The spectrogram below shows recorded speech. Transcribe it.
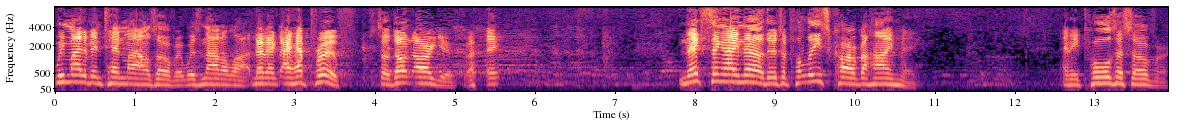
we might have been 10 miles over. It was not a lot. Matter of fact, I have proof, so don't argue, right? Next thing I know, there's a police car behind me. And he pulls us over.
